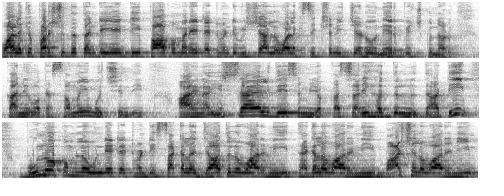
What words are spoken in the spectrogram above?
వాళ్ళకి పరిశుద్ధత అంటే ఏంటి? పాపం అనేటటువంటి విషయాలు వాళ్ళకి శిక్షణ ఇచ్చాడు నేర్పించుకున్నాడు. కానీ ఒక సమయం వచ్చింది. ఆయన ఇస్రాయెల్ దేశం యొక్క సరిహద్దులను దాటి భూలోకంలో ఉండేటటువంటి సకల జాతుల వారిని తెగల వారిని భాషల వారిని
